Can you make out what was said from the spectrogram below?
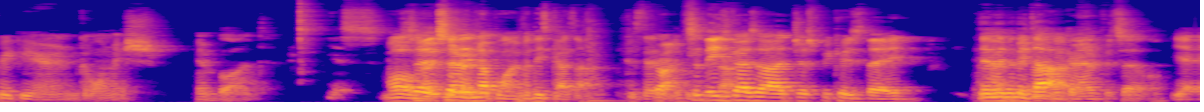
creepier and golemish. and blind. Yes. Well, So- no, so no, they- not blind, but these guys are because they're Right. So these guys are just because they They live in haven't the been dark. underground for so long. Yeah.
